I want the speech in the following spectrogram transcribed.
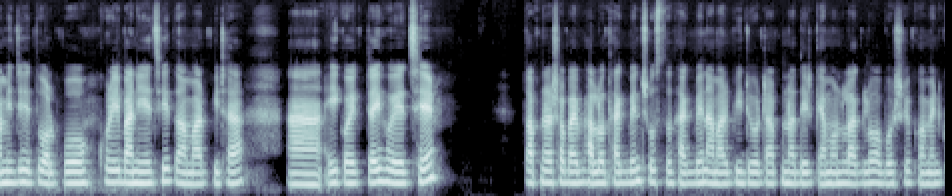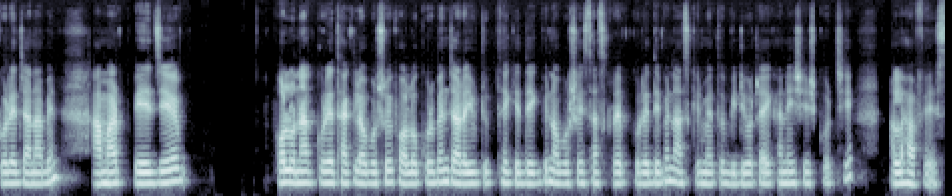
আমি যেহেতু অল্প করেই বানিয়েছি, তো আমার পিঠা এই কয়েকটাই হয়েছে। তো আপনারা সবাই ভালো থাকবেন, সুস্থ থাকবেন। আমার ভিডিওটা আপনাদের কেমন লাগল অবশ্যই কমেন্ট করে জানাবেন। আমার পেজে ফলো না করে থাকলে অবশ্যই ফলো করবেন। যারা ইউটিউব থেকে দেখবেন, অবশ্যই সাবস্ক্রাইব করে দেবেন। আজকের মতো ভিডিওটা এখানেই শেষ করছি। আল্লাহ হাফেজ।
